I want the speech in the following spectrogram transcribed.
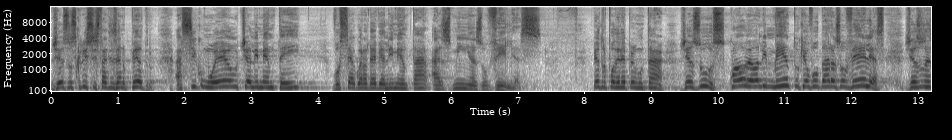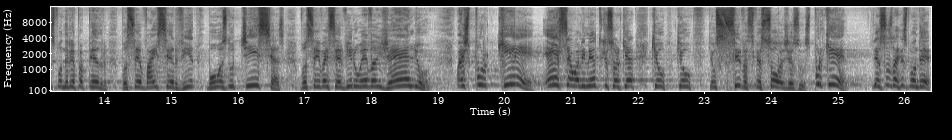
Jesus Cristo está dizendo, Pedro, assim como eu te alimentei, você agora deve alimentar as minhas ovelhas. Pedro poderia perguntar: Jesus, qual é o alimento que eu vou dar às ovelhas? Jesus responderia para Pedro: Você vai servir boas notícias, você vai servir o Evangelho. Mas por que esse é o alimento que o Senhor quer que eu, que eu, que eu sirva as pessoas, Jesus? Por quê? Jesus vai responder:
